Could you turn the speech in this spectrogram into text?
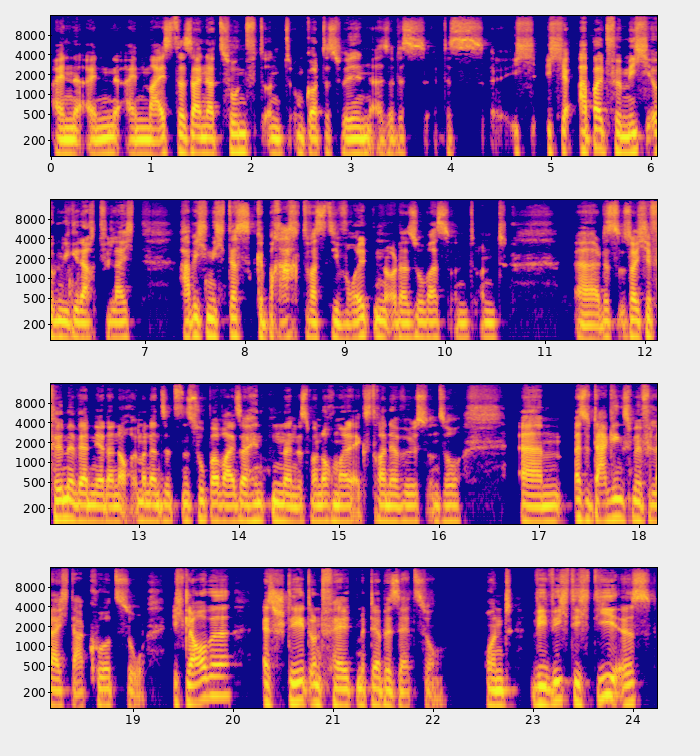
ein, ein, ein Meister seiner Zunft und um Gottes Willen, also das, das, ich, ich habe halt für mich irgendwie gedacht, vielleicht habe ich nicht das gebracht, was die wollten oder sowas und, und äh, das, solche Filme werden ja dann auch immer, dann sitzt ein Supervisor hinten, dann ist man nochmal extra nervös und so. Ähm, also da ging es mir vielleicht da kurz so. Ich glaube, es steht und fällt mit der Besetzung. Und wie wichtig die ist,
